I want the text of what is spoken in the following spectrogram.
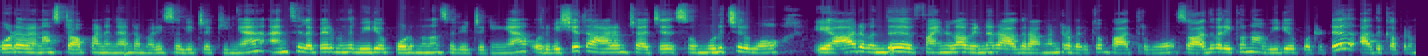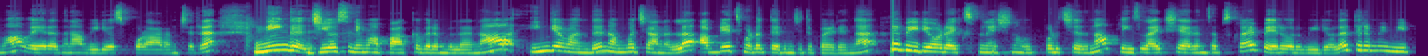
போட வேணாம் ஸ்டாப் பண்ணுங்கன்ற மாதிரி சொல்லிட்டு இருக்கீங்க அண்ட் சில பேர் வந்து வீடியோ போடுங்கன்னு சொல்லிட்டு இருக்கீங்க ஒரு விஷயத்தை ஆரம்பிச்சாச்சு. ஸோ முடிச்சிருவோம். யார் வந்து ஃபைனலா வின்னர் ஆகுறாங்கன்ற வரைக்கும் பார்த்துருவோம் ஸோ அது வரைக்கும் நான் வீடியோ போட்டுட்டு அதுக்கப்புறமா வேற எதனா வீடியோஸ் போட ஆரம்பிச்சிடுறேன். நீங்க ஜியோ சினிமா பார்க்க விரும்பலன்னா இங்க வந்து நம்ம சேனல்ல அப்டேட்ஸ் மட்டும் தெரிஞ்சுட்டு போயிடுங்க. இந்த வீடியோட எக்ஸ்பிளேஷன் உங்களுக்கு பிடிச்சதுன்னா please like share and subscribe வேற ஒரு வீடியோல திரும்பி meet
